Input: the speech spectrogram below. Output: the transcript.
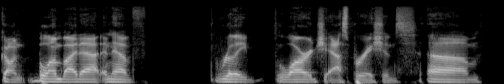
gone blown by that and have really large aspirations. Um,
